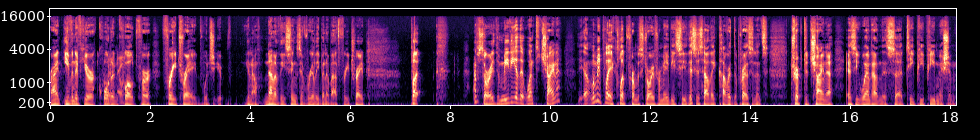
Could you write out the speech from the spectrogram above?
right? Even if you're quote unquote for free trade, which, you, know, none of these things have really been about free trade. But I'm sorry, the media that went to China, uh, let me play a clip from a story from ABC. This is how they covered the president's trip to China as he went on this uh, TPP mission.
